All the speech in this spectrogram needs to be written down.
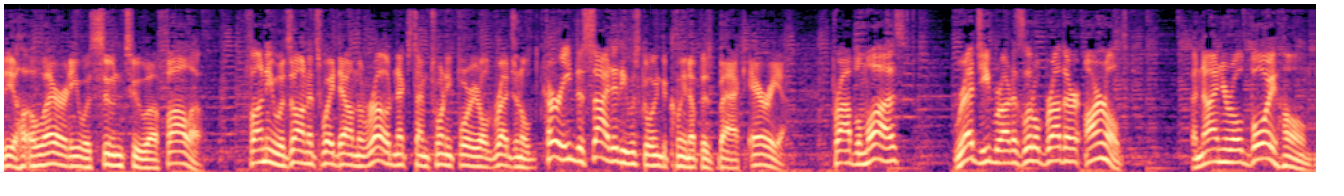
the hilarity was soon to uh, follow. Funny was on its way down the road next time 24 year old Reginald Curry decided he was going to clean up his back area. Problem was, Reggie brought his little brother Arnold, a nine year old boy, home.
